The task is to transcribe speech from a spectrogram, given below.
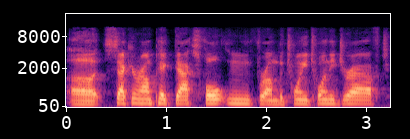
Uh, second round pick Dax Fulton from the 2020 draft,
